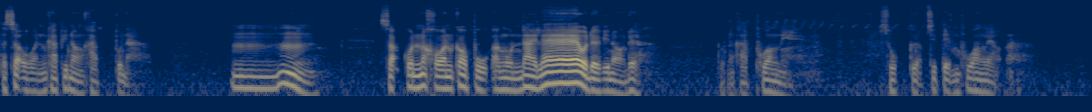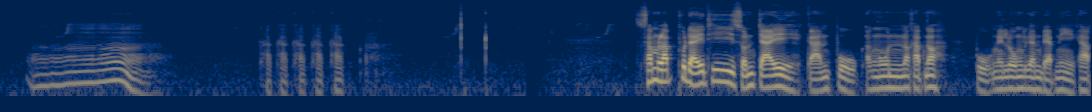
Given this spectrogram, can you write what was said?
ตะสะอ่อนครับพี่น้องครับพุ่นอะอืมสกลนครก็ปลูกองุ่นได้แล้วเด้อพี่น้องเด้อพุ่นนะครับ พวงนี้สุกเกือบสิเต็มพวงแล้วอ๋อคักคักคักคักคัก สำหรับผู้ใดที่สนใจการปลูกองุ่นนะครับเนาะปลูกในโรงเรือนแบบนี้ครับ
